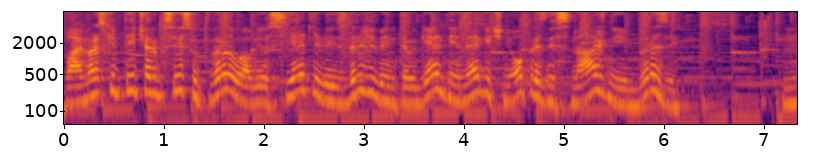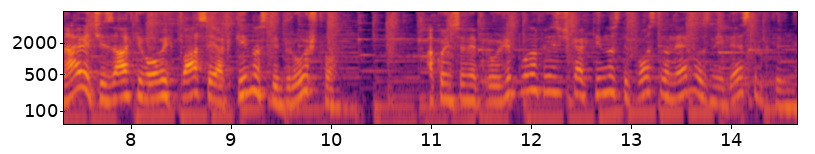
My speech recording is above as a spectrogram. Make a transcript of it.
Vajmarski ptičar psi su tvrdoglavi, osjetljivi, izdržljivi, inteligentni, energični, oprezni, snažni i brzi. Najveći zahtjev ovih pasa je aktivnost i društvo. Ako im se ne pruži puno fizičke aktivnosti, postaju nervozni i destruktivni.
